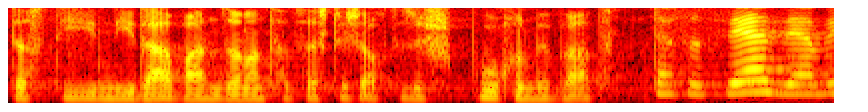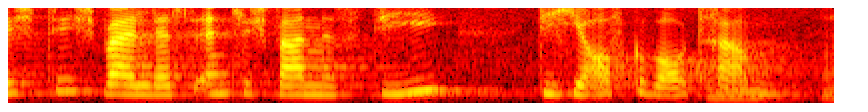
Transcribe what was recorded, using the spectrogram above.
dass die nie da waren, sondern tatsächlich auch diese Spuren bewahrt. Das ist sehr, sehr wichtig, weil letztendlich waren es die, die hier aufgebaut haben. Mhm.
